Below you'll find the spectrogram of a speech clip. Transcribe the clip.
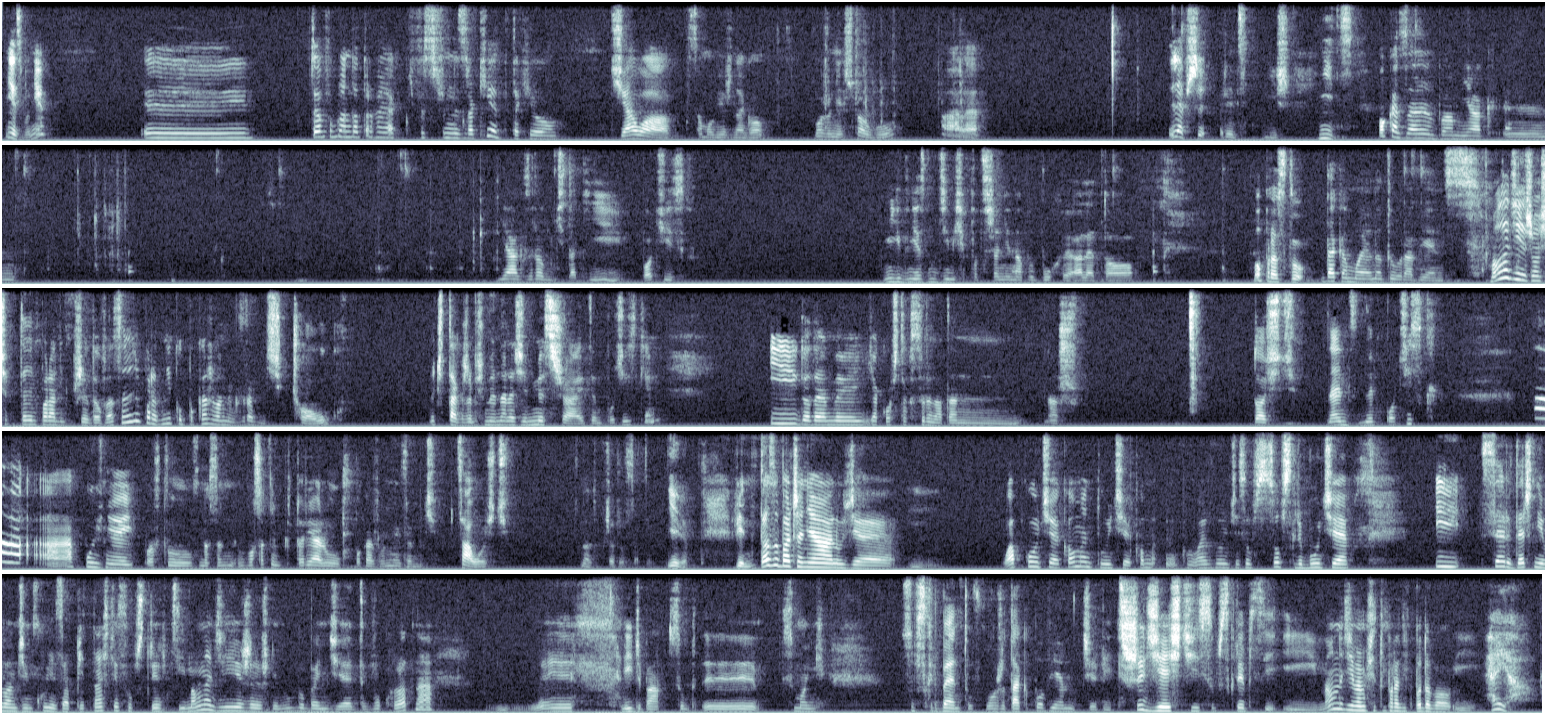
Niezły, nie? Yy, to wygląda trochę jak wystrzelony z rakiety, takiego działa samowieżnego. Może nie z czołgu, ale lepszy rydz niż nic. Pokazałem wam jak yy, jak zrobić taki pocisk. Nigdy nie znudzi mi się patrzenie na wybuchy, ale to po prostu taka moja natura, więc mam nadzieję, że on się ten poradnik przydał. W następnym poradniku pokażę wam jak zrobić czołg. Znaczy tak, żebyśmy na razie my tym pociskiem i dodamy jakąś teksturę na ten nasz dość nędzny pocisk. A, a później po prostu w, następnym, w ostatnim tutorialu pokażę jak zrobić całość. No to przedostatnim. Nie wiem. Więc do zobaczenia ludzie i łapkujcie, komentujcie, kom komentujcie, sub subskrybujcie i serdecznie Wam dziękuję za 15 subskrypcji. Mam nadzieję, że już niedługo będzie dwukrotna liczba sub, yy, z moich subskrybentów, może tak powiem, czyli 30 subskrypcji i mam nadzieję, że Wam się ten poradnik podobał i heja!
